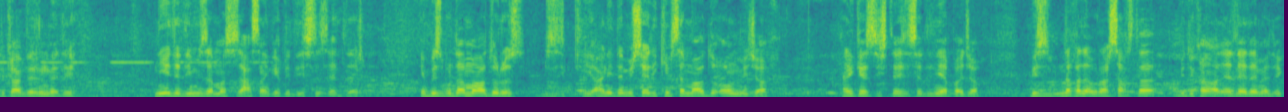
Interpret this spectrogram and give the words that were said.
dükkan verilmedi. Niye dediğimiz zaman size Hasankeyf'li değilsiniz dediler. E biz burada mağduruz. Biz, hani demişlerdi kimse mağdur olmayacak. Herkes işte istediğini yapacak. Biz ne kadar uğraşsak da bir dükkan elde edemedik.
